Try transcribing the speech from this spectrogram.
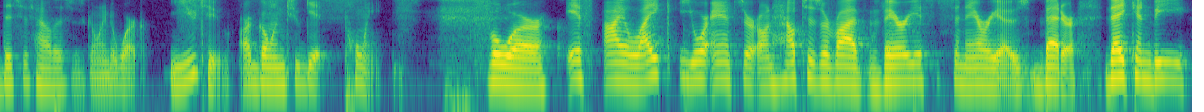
This is how this is going to work. You two are going to get points for if I like your answer on how to survive various scenarios better. They can be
